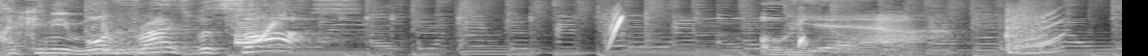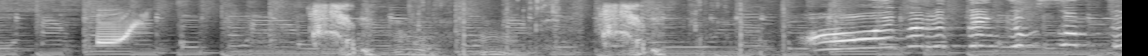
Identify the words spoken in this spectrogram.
I can eat more fries with sauce. Oh yeah. Oh, I better think of something.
